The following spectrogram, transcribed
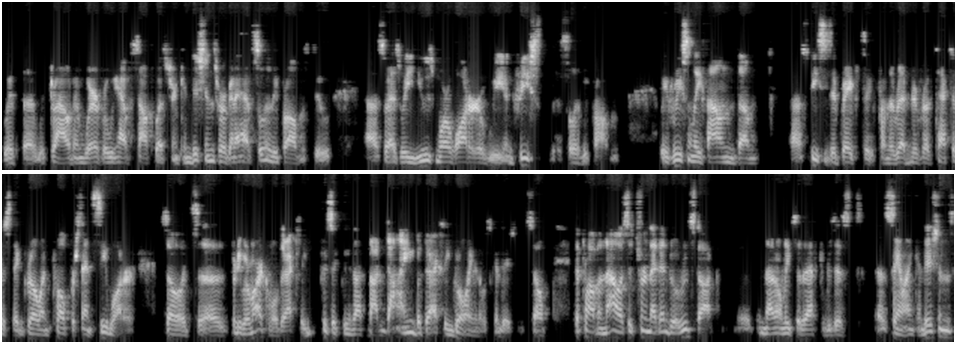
with, uh, with drought. And wherever we have southwestern conditions, we're going to have salinity problems too. Uh, so as we use more water, we increase the salinity problem. We've recently found um, uh, species of grapes from the Red River of Texas that grow in 12% seawater. So it's uh, pretty remarkable. They're actually physically not, not dying, but they're actually growing in those conditions. So the problem now is to turn that into a rootstock. Not only does it have to resist uh, saline conditions,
